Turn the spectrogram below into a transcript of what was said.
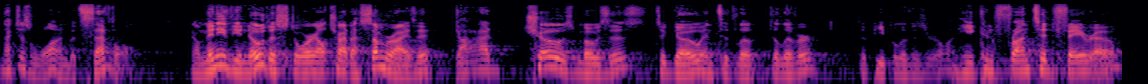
not just one, but several. Now, many of you know this story. I'll try to summarize it. God chose Moses to go and to deliver the people of Israel, and he confronted Pharaoh.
